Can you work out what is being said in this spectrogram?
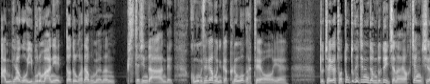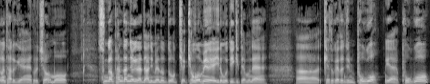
암기하고 입으로 많이 떠들고 하다 보면은 비슷해진다. 근데 곰곰이 생각해 보니까 그런 것 같아요. 예. 또 저희가 더 똑똑해지는 점들도 있잖아요. 학창시절과는 다르게. 그렇죠. 뭐, 순간 판단력이라든지 아니면은 또 경험에 이런 것도 있기 때문에, 아, 계속해서 지금 보고, 예, 보고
